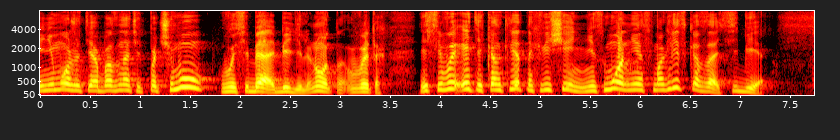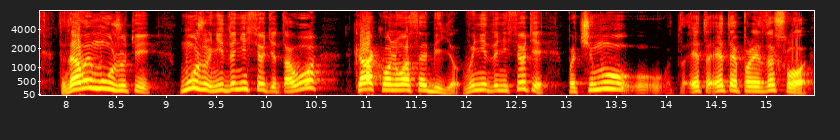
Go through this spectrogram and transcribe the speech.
и не можете обозначить, почему вы себя обидели, ну вот в этих, если вы этих конкретных вещей не, смо, не смогли сказать себе, тогда вы можете мужу не донесете того, как он вас обидел. Вы не донесете, почему это, это произошло.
